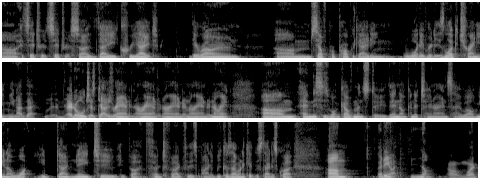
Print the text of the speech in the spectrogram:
etc., uh, etc. Et so they create their own um, self-propagating whatever it is, like a tranium. You know that it all just goes round and around and around and around and around. Um, and this is what governments do. They're not going to turn around and say, "Well, you know what? You don't need to invite for, to vote for this party because they want to keep the status quo." Um, but anyway, not I won't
